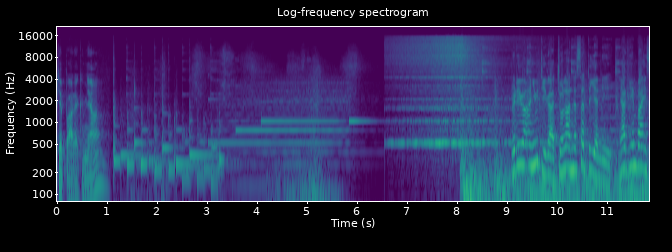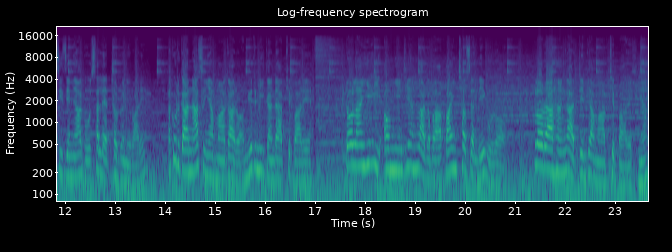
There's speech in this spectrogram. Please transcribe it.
ဖြစ်ပါတယ်ခင်ဗျာ။ ရေဒီယိုအန်ယူဂျီကဂျွန်လ22ရက်နေ့ညကင်းပိုင်းအစီအစဉ်များကိုဆက်လက်ထုတ်လွှင့်နေပါတယ်။အခုတကနားဆင်ရမှာကတော့အမျိုးသမီးကန္တာဖြစ်ပါတယ်။တော်လန်ရီဤအောင်မြင်ခြင်းလှကပါအပိုင်း64ကိုတော့ဖလော်ရာဟန်ကတင်ပြမှာဖြစ်ပါတယ်ခင်ဗျာ။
